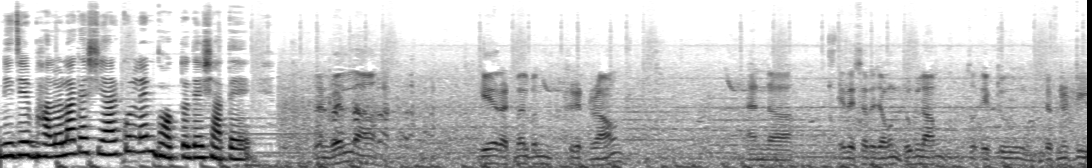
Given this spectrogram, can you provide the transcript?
নিজের ভালো লাগা শেয়ার করলেন ভক্তদের সাথে। uh, এদের সাথে যখন ঢুকলাম তো একটু ডেফিনেটলি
